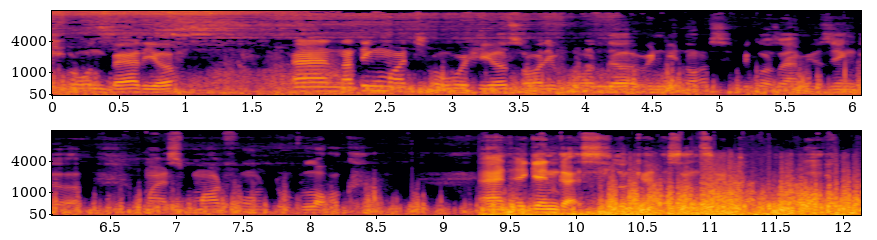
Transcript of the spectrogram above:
stone barrier and nothing much over here. Sorry for the windy noise because i'm using uh, my smartphone to vlog. And again guys look at the sunset. Wow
